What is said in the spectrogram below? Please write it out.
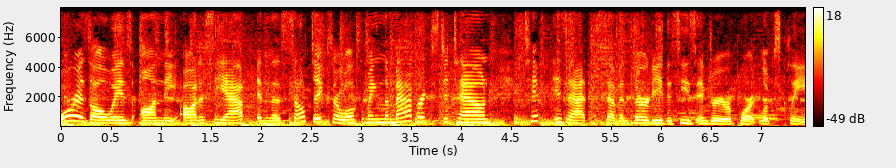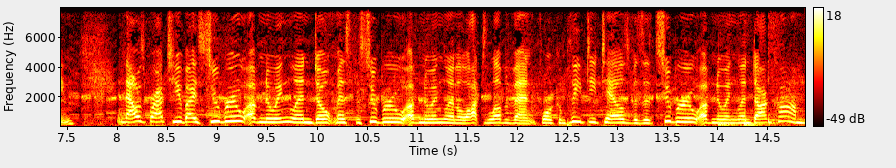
or as always on the Audacy app. And the Celtics are welcoming the Mavericks to town. Tip is at 7:30. The C's injury report looks clean. And that was brought to you by Subaru of New England. Don't miss the Subaru of New England A Lot to Love event. For complete details, visit SubaruofNewEngland.com.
